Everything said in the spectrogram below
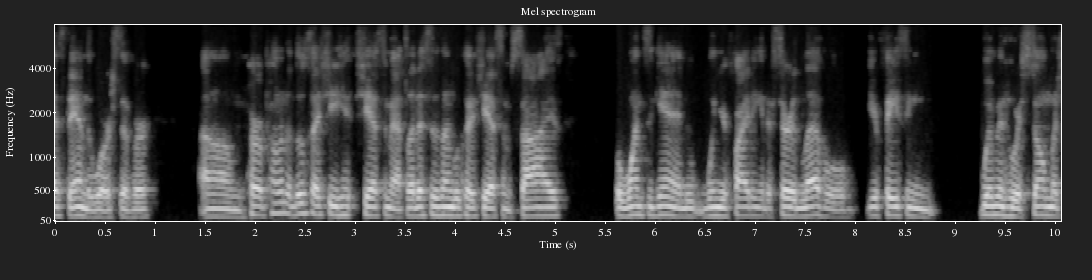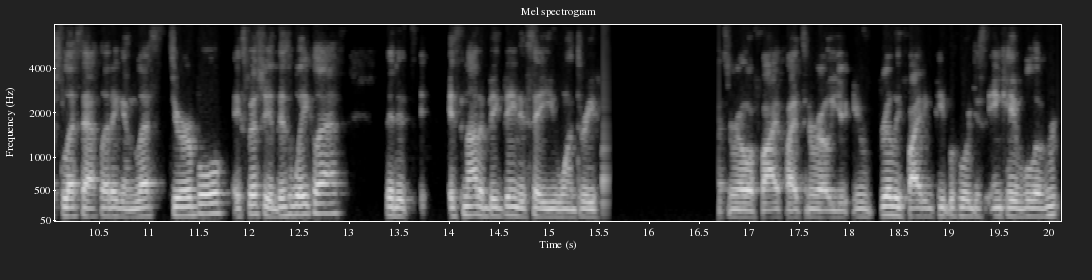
best and the worst of her. Um, her opponent looks like she she has some athleticism. Looks like she has some size. But once again, when you're fighting at a certain level, you're facing women who are so much less athletic and less durable, especially at this weight class, that it's it's not a big thing to say you won three fights in a row or five fights in a row. You're, you're really fighting people who are just incapable of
